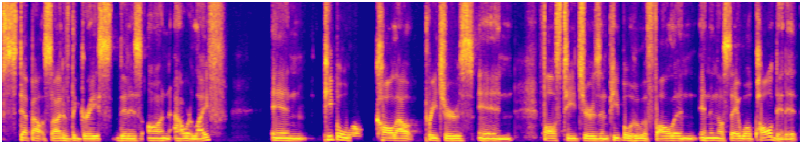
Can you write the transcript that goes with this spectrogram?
step outside of the grace that is on our life, and people will call out preachers and false teachers and people who have fallen and then they'll say well paul did it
